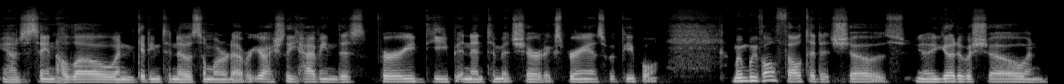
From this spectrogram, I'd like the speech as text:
you know just saying hello and getting to know someone or whatever you're actually having this very deep and intimate shared experience with people I mean, we've all felt it at shows. You know, you go to a show and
